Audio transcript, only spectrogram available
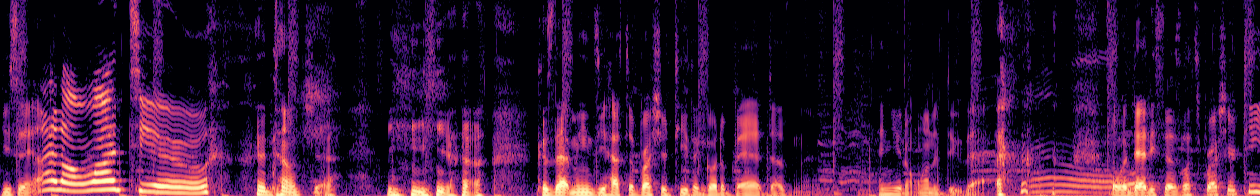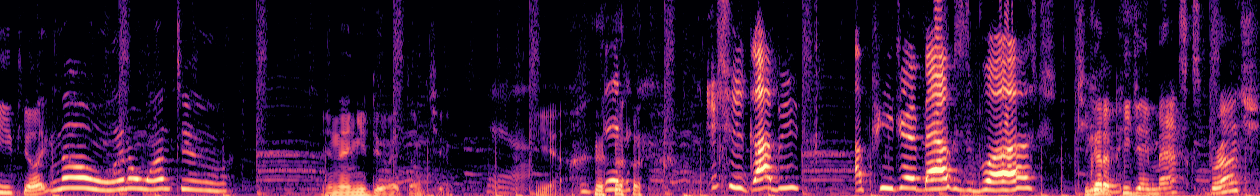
You say, I don't want to, don't you? yeah, because that means you have to brush your teeth and go to bed, doesn't it? And you don't want to do that. So when daddy says, let's brush your teeth, you're like, no, I don't want to. And then you do it, don't you? Yeah. Yeah. Then she got me a PJ Masks brush. you got a PJ Masks brush?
